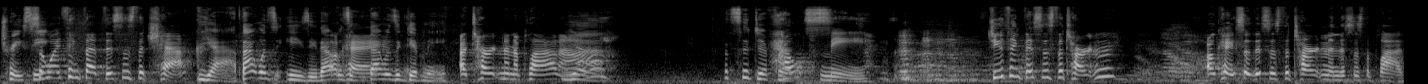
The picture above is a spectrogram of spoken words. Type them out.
Tracy. So I think that this is the check. Yeah, that was easy. That okay. was a, that was a give me. A tartan and a plaid. Huh? Yeah. What's the difference? Help me. Do you think this is the tartan? No. Okay, so this is the tartan and this is the plaid.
